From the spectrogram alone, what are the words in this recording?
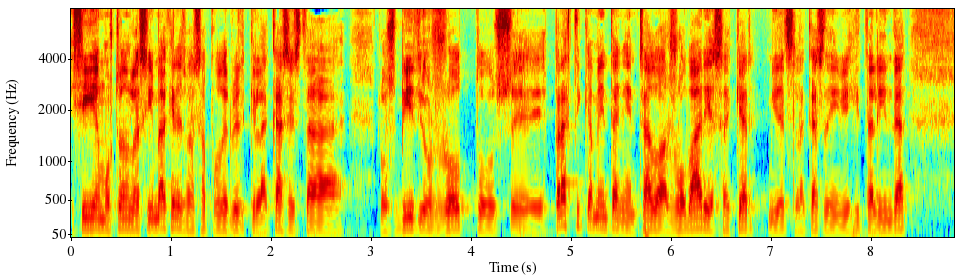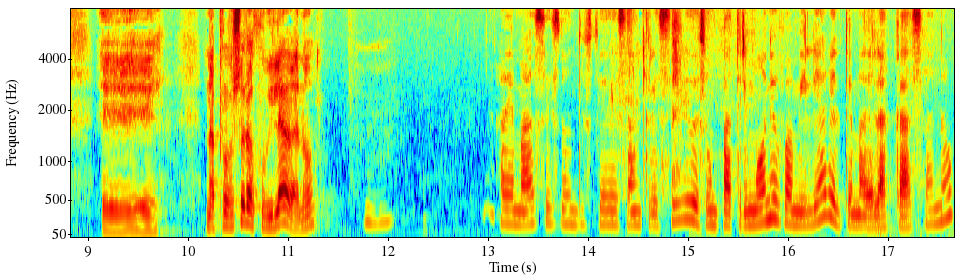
siguen mostrando las imágenes, vas a poder ver que la casa está, los vidrios rotos, eh, prácticamente han entrado a robar y a saquear. Mira, es la casa de mi viejita linda. Eh, una profesora jubilada, ¿no? Además es donde ustedes han crecido, es un patrimonio familiar el tema de la casa, ¿no?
